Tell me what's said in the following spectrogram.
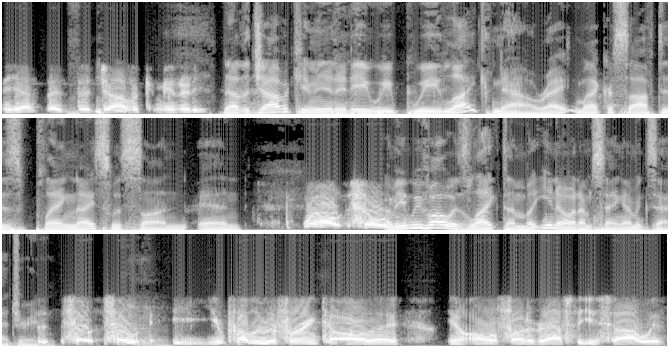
yeah, the, the Java community. Now, the Java community we we like now, right? Microsoft is playing nice with Sun, and Well, so I mean we've always liked them, but you know what I'm saying. I'm exaggerating. So, so you're probably referring to all the, you know, all the photographs that you saw with,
